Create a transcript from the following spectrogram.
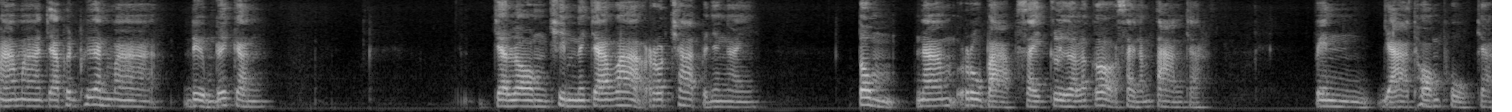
มามาจะเพื่อนๆมาดื่มด้วยกัน จะลองชิมนะจ๊ะว่ารสชาติเป็นยังไง ต้มน้ำรูบาบใส่เกลือแล้วก็ใส่น้ำตาลจ้ะ เป็นยาท้องผูกจ้ะ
